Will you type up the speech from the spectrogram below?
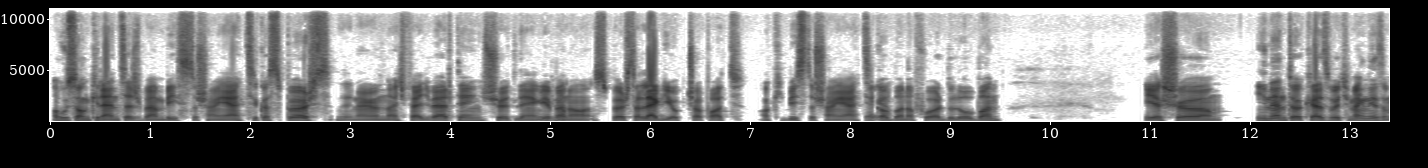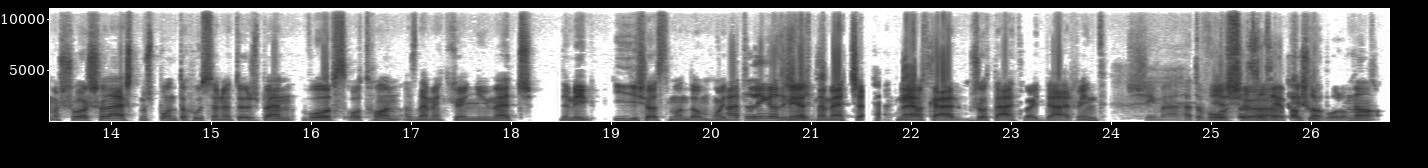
a 29-esben biztosan játszik a Spurs, ez egy nagyon nagy fegyvertény, sőt lényegében a Spurs a legjobb csapat, aki biztosan játszik Igen. abban a fordulóban. És uh, innentől kezdve, hogyha megnézem a sorsolást, most pont a 25-ösben Wolves otthon, az nem egy könnyű meccs, de még így is azt mondom, hogy hát az az miért egy... nem meccselhetni akár Zsotát vagy Darwint. Simán, hát a Wolves és, az azért kapta a gólokat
